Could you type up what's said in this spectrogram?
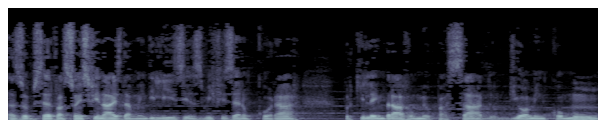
as observações finais da mãe de Lísias me fizeram corar porque lembrava o meu passado de homem comum,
